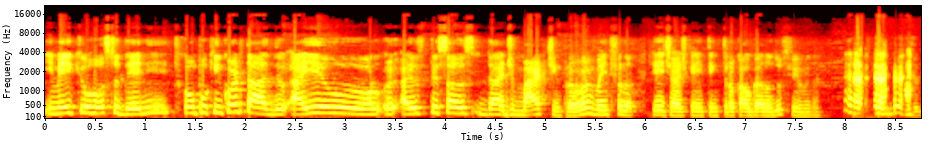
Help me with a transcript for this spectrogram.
E meio que o rosto dele ficou um pouquinho cortado. Aí, o, aí os pessoal da, de marketing provavelmente falou: Gente, acho que a gente tem que trocar o galão do filme, né?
